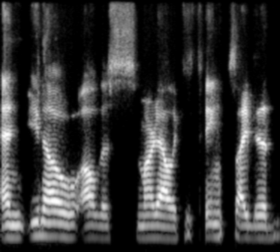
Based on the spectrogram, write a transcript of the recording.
And you know all the smart alecky things I did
